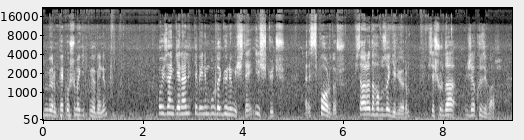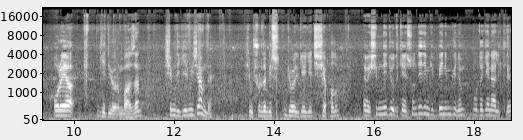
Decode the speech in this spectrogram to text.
bilmiyorum pek hoşuma gitmiyor benim. O yüzden genellikle benim burada günüm işte iş güç, e, spordur. İşte arada havuza giriyorum. İşte şurada jacuzzi var. Oraya gidiyorum bazen. Şimdi girmeyeceğim de. Şimdi şurada bir gölgeye geçiş yapalım. Evet şimdi ne diyorduk en son? Dediğim gibi benim günüm burada genellikle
